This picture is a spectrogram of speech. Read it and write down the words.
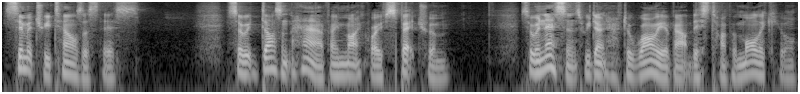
Symmetry tells us this so it doesn't have a microwave spectrum. So in essence, we don't have to worry about this type of molecule.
